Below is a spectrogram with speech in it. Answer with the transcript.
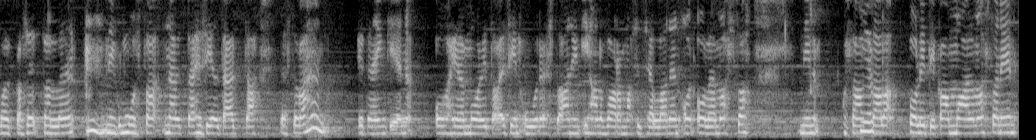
vaikka se tälleen niin kuin musta näyttäisi siltä, että tästä vähän jotenkin ohjelmoitaisiin uudestaan, niin ihan varmasti sellainen on olemassa. Niin kun sä oot Jep. täällä politiikan maailmassa, niin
